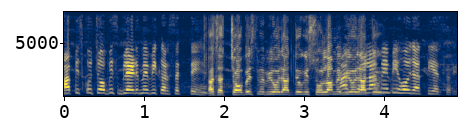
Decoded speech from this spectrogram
आप इसको चौबीस ब्लेड में भी कर सकते हैं। अच्छा चौबीस में भी हो जाती होगी सोलह में भी हाँ, हो जाती है में भी हो जाती है सर।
